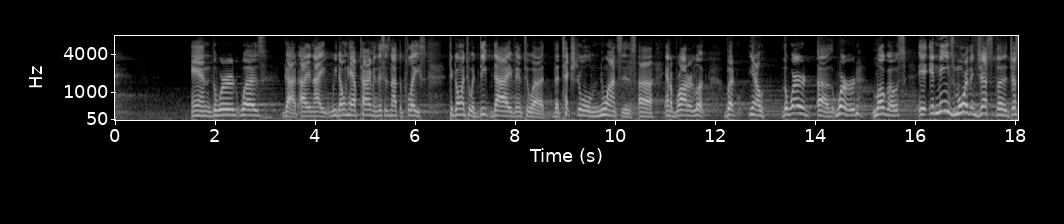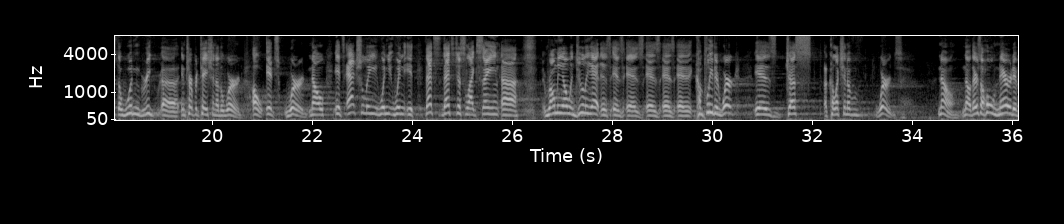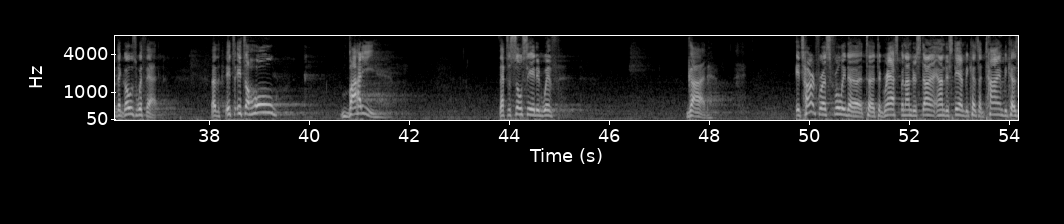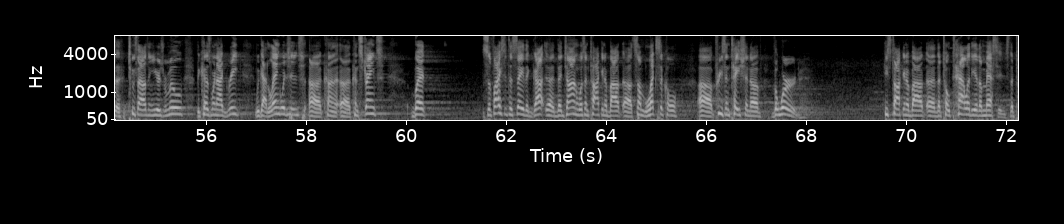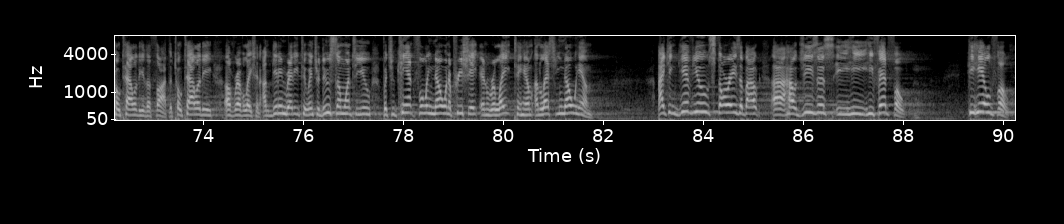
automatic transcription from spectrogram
And the Word was God. I, and I, we don't have time, and this is not the place to go into a deep dive into uh, the textual nuances uh, and a broader look. But, you know, the word, uh, the word logos, it, it, means more than just the just the wooden Greek uh, interpretation of the word. Oh, it's word. No, it's actually when you when it that's that's just like saying uh, Romeo and Juliet is is is is, is, is completed work is just a collection of words. No, no, there's a whole narrative that goes with that. Uh, it's, it's a whole body that's associated with God. It's hard for us fully to, to, to, grasp and understand, understand because of time, because of 2,000 years removed, because we're not Greek. We got languages, uh, con, uh, constraints. But suffice it to say that, God, uh, that John wasn't talking about uh, some lexical uh, presentation of the word. He's talking about uh, the totality of the message, the totality of the thought, the totality of revelation. I'm getting ready to introduce someone to you, but you can't fully know and appreciate and relate to him unless you know him. I can give you stories about uh, how Jesus, he, he, he fed folk, he healed folk,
